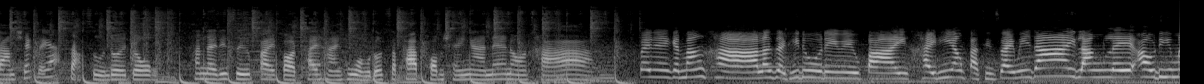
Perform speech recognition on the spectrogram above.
ตามเช็คระยะจากศูนย์โดยตรงท่านใดที่ซื้อไปปลอดภัยหายห่วงรถสภาพพร้อมใช้งานแน่นอนค่ะไปในกันบ้างคะหลังจากที่ดูรีวิวไป ใครที่ยังตัดสินใจไม่ได้ ลังเลเอาดีไหม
